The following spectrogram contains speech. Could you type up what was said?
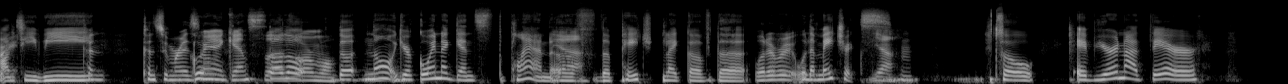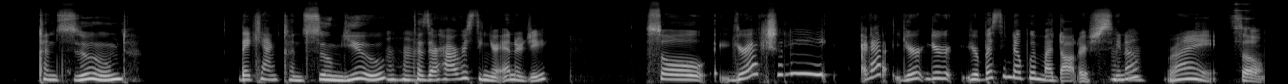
on TV. Con- consumerism. going against the todo- normal. the- mm-hmm. no, you're going against the plan Yeah. of the page, like of the Whatever. What the is- matrix. yeah. Mm-hmm. So if you're not there consumed, they can't consume you because they're harvesting your energy. So you're actually I got you're you're you're messing up with my dollars, you know? Right. So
